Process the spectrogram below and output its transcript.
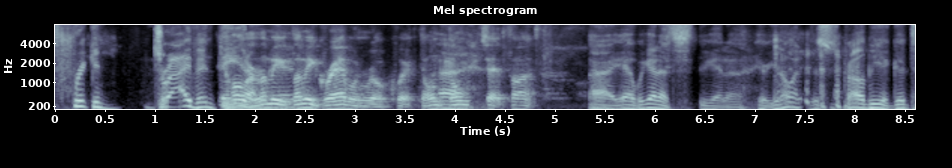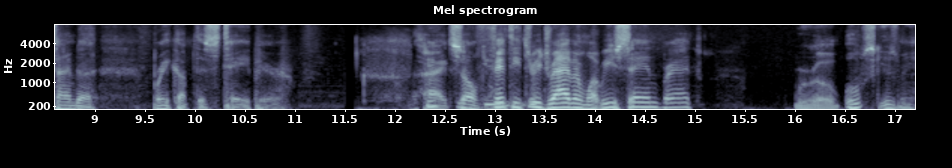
freaking drive-in hey, hold on, let me let me grab one real quick. Don't All don't right. set fun. All right, yeah, we gotta we gotta here. You know what? This is probably a good time to break up this tape here. All right, so 53 Drive-In. What were you saying, Brad? Oh, excuse me.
